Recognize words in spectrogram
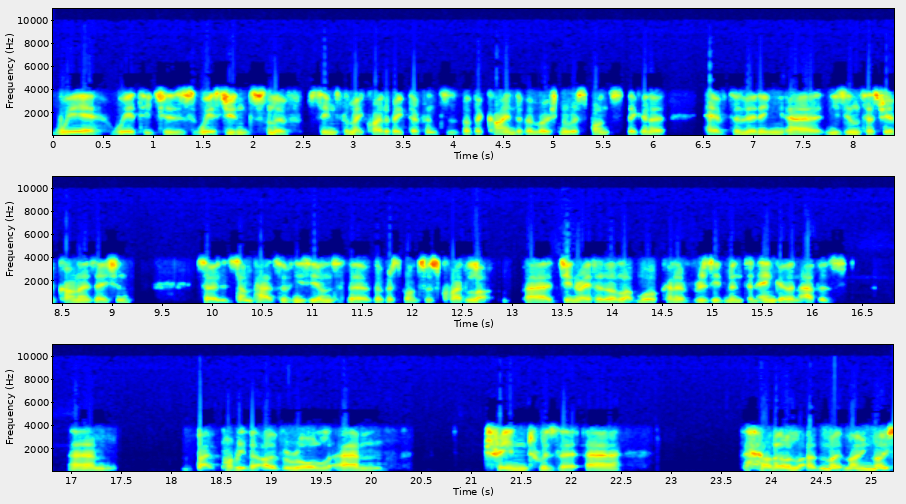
where where teachers where students live seems to make quite a big difference. Is that the kind of emotional response they're going to have to learning uh, New Zealand's history of colonisation. So, some parts of New Zealand, the, the response was quite a lot, uh, generated a lot more kind of resentment and anger than others. Um, but probably the overall um, trend was that uh, although I mean, most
